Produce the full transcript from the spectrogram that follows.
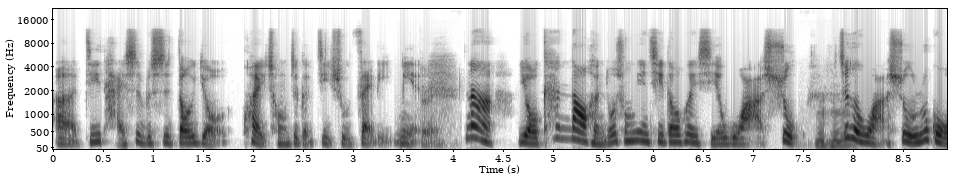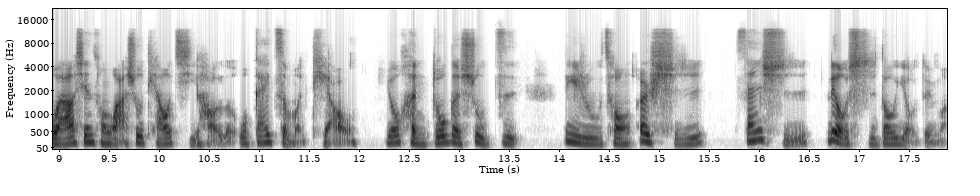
呃机台是不是都有快充这个技术在里面。对，那有看到很多充电器都会写瓦数，这个瓦数如果我要先从瓦数调起好了，我该怎么调？有很多个数字，例如从二十三十六十都有，对吗？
